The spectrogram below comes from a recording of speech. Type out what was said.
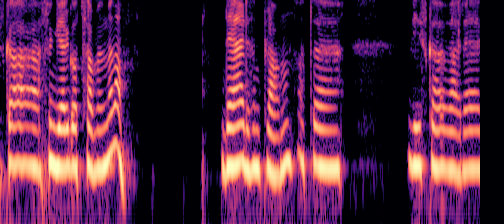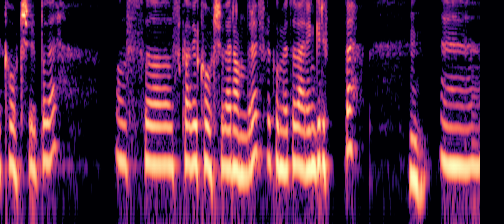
skal fungere godt sammen med, da, det er liksom planen. At uh, vi skal være coacher på det. Og så skal vi coache hverandre, for det kommer jo til å være en gruppe. Mm. Uh,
